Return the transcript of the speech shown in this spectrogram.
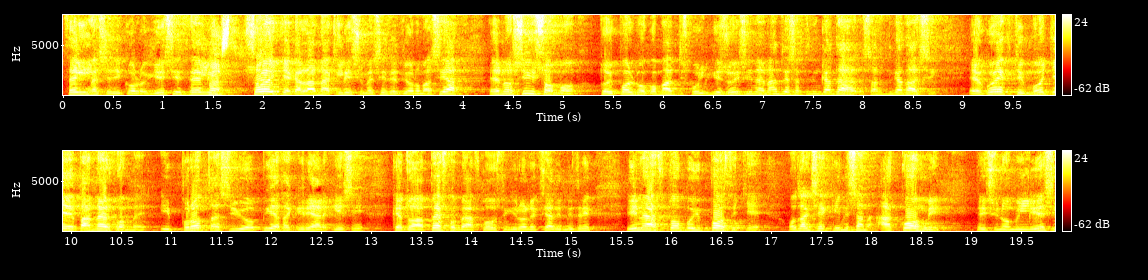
θέλει να συνδικολογήσει, θέλει σώει και καλά να κλείσει με σύνθετη ονομασία, ενώ σύσσωμο το υπόλοιπο κομμάτι της πολιτικής ζωής είναι ενάντια σε αυτή, την κατα... σε αυτή την κατάσταση. Εγώ εκτιμώ και επανέρχομαι. Η πρόταση η οποία θα κυριαρχήσει και το απέφχομαι αυτό στην κυριολεξία Δημήτρη είναι αυτό που υπόθηκε. Όταν ξεκίνησαν ακόμη οι συνομιλίες,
